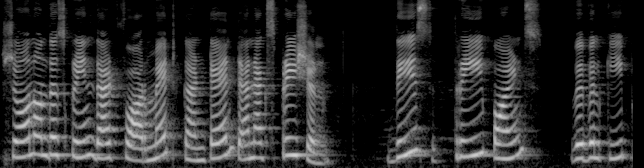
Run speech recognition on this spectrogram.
shown on the screen that format, content and expression. These three points we will keep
